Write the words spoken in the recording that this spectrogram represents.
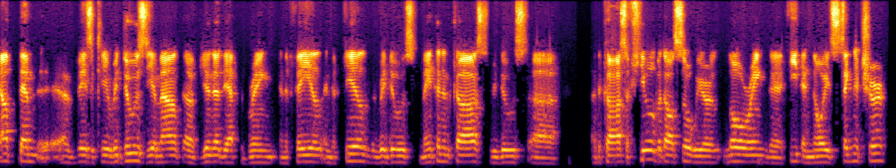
help them uh, basically reduce the amount of unit they have to bring in the field, in the field, reduce maintenance costs, reduce uh, the cost of fuel, but also we are lowering the heat and noise signature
